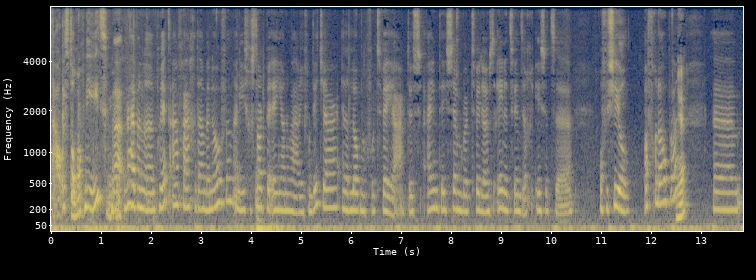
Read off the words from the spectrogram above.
nou, het stopt nog niet. Nee. Maar we hebben een projectaanvraag gedaan bij Novum. En die is gestart bij 1 januari van dit jaar. En dat loopt nog voor twee jaar. Dus eind december 2021 is het uh, officieel afgelopen. Ja. Um,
